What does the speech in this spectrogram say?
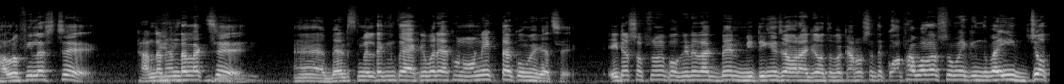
ভালো ফিল আসছে? ঠান্ডা ঠান্ডা লাগছে? হ্যাঁ ব্যাড স্মেলটা কিন্তু একেবারে এখন অনেকটা কমে গেছে। এটা সবসময় পকেটে রাখবেন মিটিং এ যাওয়ার আগে অথবা কারোর সাথে কথা বলার সময় কিন্তু ভাই ইজ্জত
